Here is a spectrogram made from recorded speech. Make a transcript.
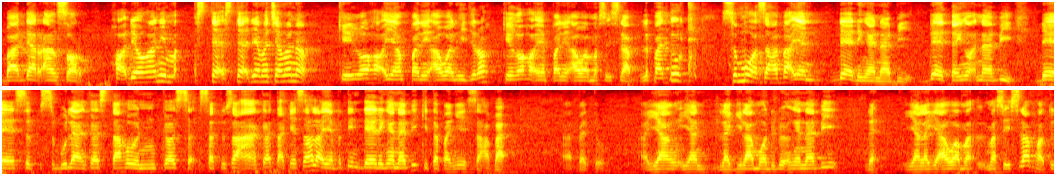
Badar Ansar. Hak dia orang ni step-step dia macam mana? Kira hak yang paling awal hijrah, kira hak yang paling awal masuk Islam. Lepas tu semua sahabat yang dia dengan Nabi. Dia tengok Nabi. Dia sebulan ke setahun ke satu saat ke tak kisahlah. Yang penting dia dengan Nabi kita panggil sahabat. Apa tu? Yang yang lagi lama duduk dengan Nabi, dah yang lagi awal masuk Islam, hak tu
